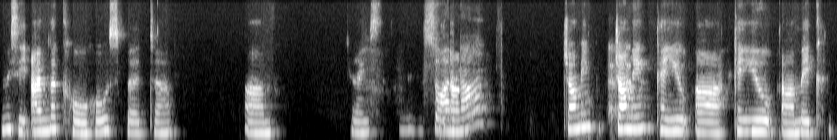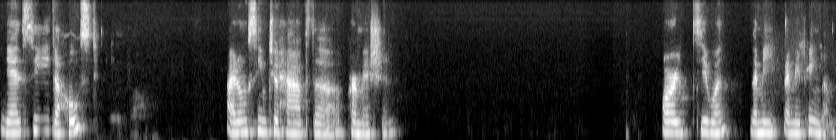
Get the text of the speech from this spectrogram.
let me see, I'm the co-host, but uh, um, can I? So I'm not, Jiaming, Jiaming, can you, uh, can you, uh, make Nancy the host? I don't seem to have the permission. Or Jiwon, let me, let me ping them,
